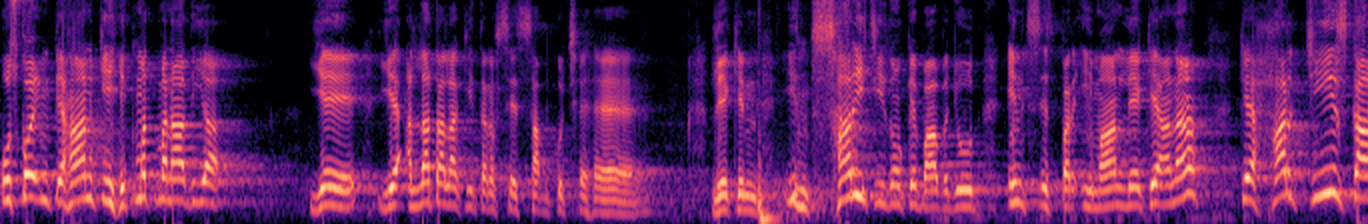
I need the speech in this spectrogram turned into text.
اس کو امتحان کی حکمت بنا دیا۔ یہ یہ اللہ تعالیٰ کی طرف سے سب کچھ ہے۔ لیکن ان ساری چیزوں کے باوجود ان اس پر ایمان لے کے آنا کہ ہر چیز کا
